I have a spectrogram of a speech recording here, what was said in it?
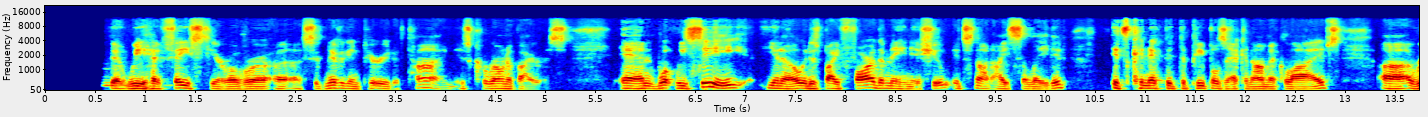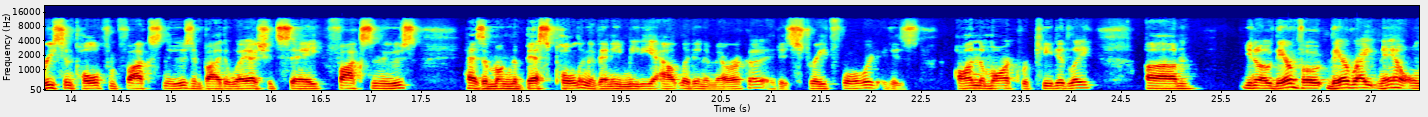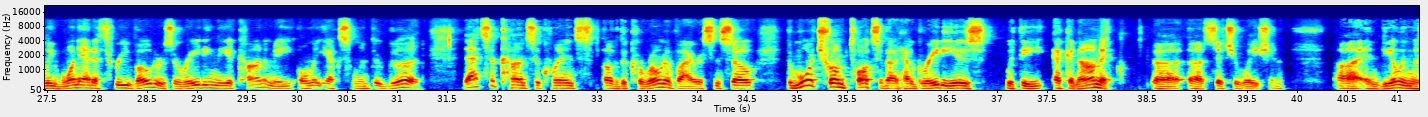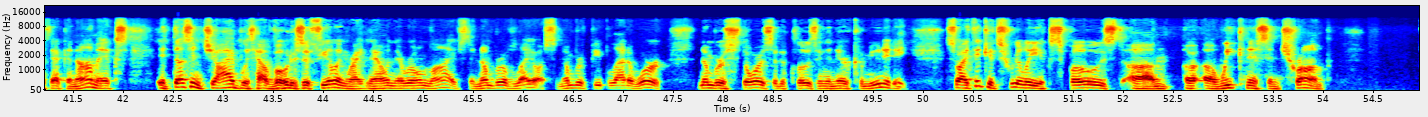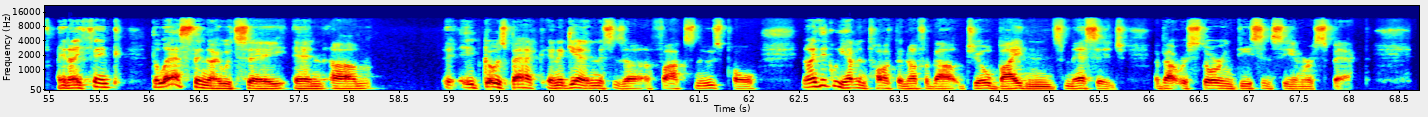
that we have faced here over a, a significant period of time is coronavirus. And what we see, you know, it is by far the main issue. It's not isolated it's connected to people's economic lives. Uh, a recent poll from Fox News, and by the way, I should say Fox News has among the best polling of any media outlet in America. It is straightforward. It is on the mark repeatedly. Um, you know, their vote, there right now, only one out of three voters are rating the economy only excellent or good. That's a consequence of the coronavirus. And so the more Trump talks about how great he is with the economic uh, uh, situation, uh, and dealing with economics, it doesn't jibe with how voters are feeling right now in their own lives. The number of layoffs, the number of people out of work, number of stores that are closing in their community. So I think it's really exposed um, a, a, weakness in Trump. And I think the last thing I would say, and um, it goes back, and again, this is a Fox News poll. And I think we haven't talked enough about Joe Biden's message about restoring decency and respect.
